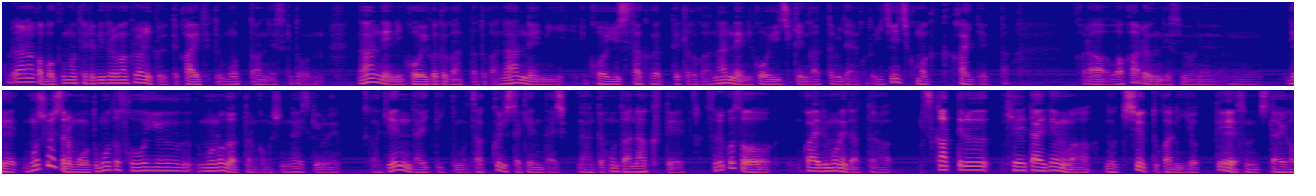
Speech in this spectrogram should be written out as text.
これはなんか僕もテレビドラマクロニクルって書いてて思ったんですけど何年にこういうことがあったとか何年にこういう施策が出たとか何年にこういう事件があったみたいなことをいちいち細かく書いてったから分かるんですよね。うんでもしかしたらもともとそういうものだったのかもしれないですけどね現代って言ってもざっくりした現代なんて本当はなくてそれこそ「おかえりモネ」だったら使ってる携帯電話の機種とかによってその時代が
